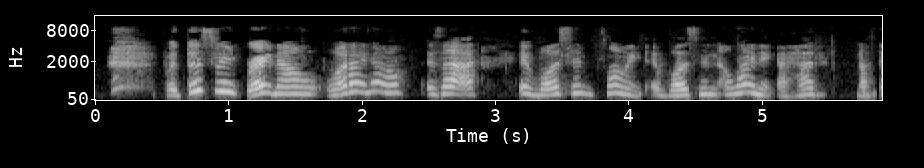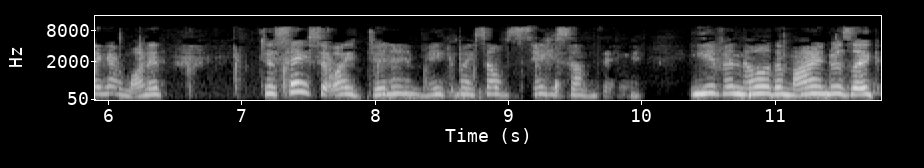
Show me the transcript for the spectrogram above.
but this week, right now, what I know is that it wasn't flowing. It wasn't aligning. I had nothing I wanted to say. So I didn't make myself say something even though the mind was like,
